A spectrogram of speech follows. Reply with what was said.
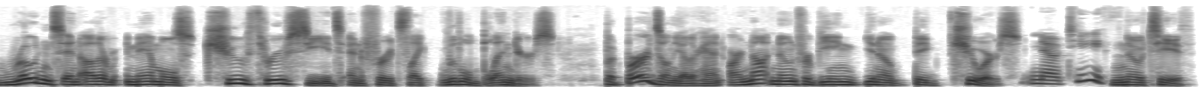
rodents and other mammals chew through seeds and fruits like little blenders. But birds, on the other hand, are not known for being, you know, big chewers. No teeth. No teeth.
